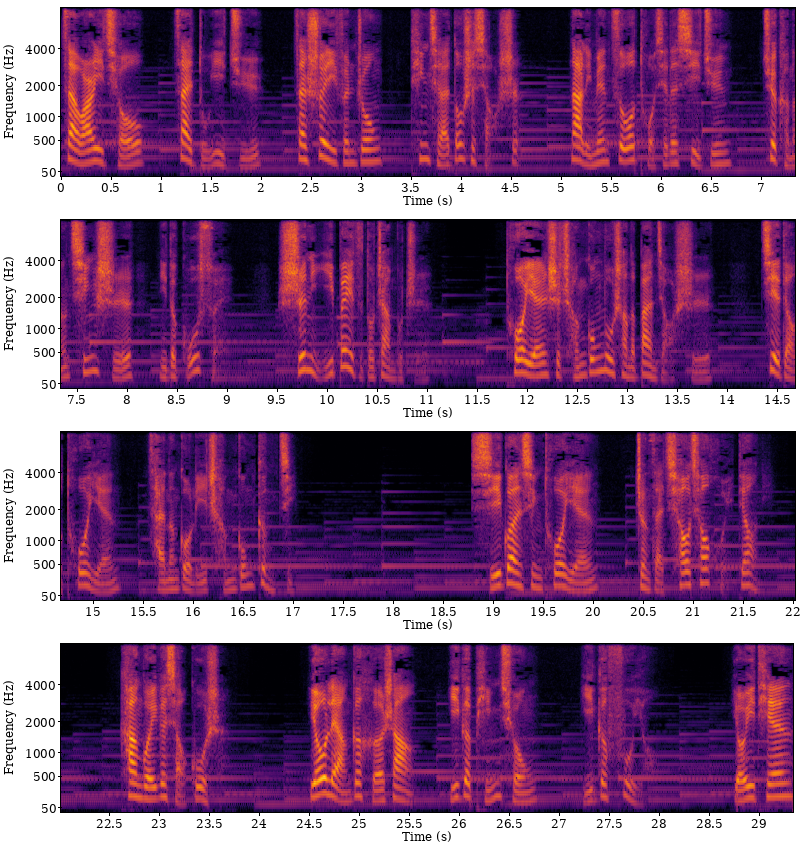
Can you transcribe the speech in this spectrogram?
再玩一球，再赌一局，再睡一分钟，听起来都是小事，那里面自我妥协的细菌，却可能侵蚀你的骨髓，使你一辈子都站不直。拖延是成功路上的绊脚石，戒掉拖延，才能够离成功更近。习惯性拖延正在悄悄毁掉你。看过一个小故事。”有两个和尚，一个贫穷，一个富有。有一天，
